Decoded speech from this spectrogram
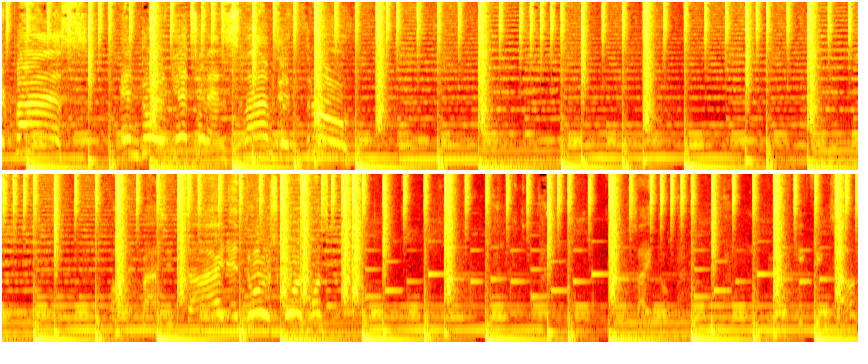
That's a pass! Ndour gets it and slams it through. Pocket pass inside. Ndour scores once. Saito. You gotta kick things out.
